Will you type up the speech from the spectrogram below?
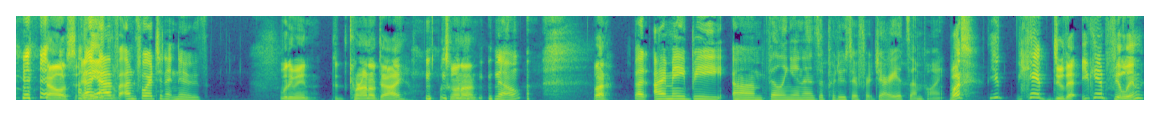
Alice, I have unfortunate news. What do you mean? Did Carano die? What's going on? No, What? but I may be um, filling in as a producer for Jerry at some point. What? You you can't do that. You can't fill in.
